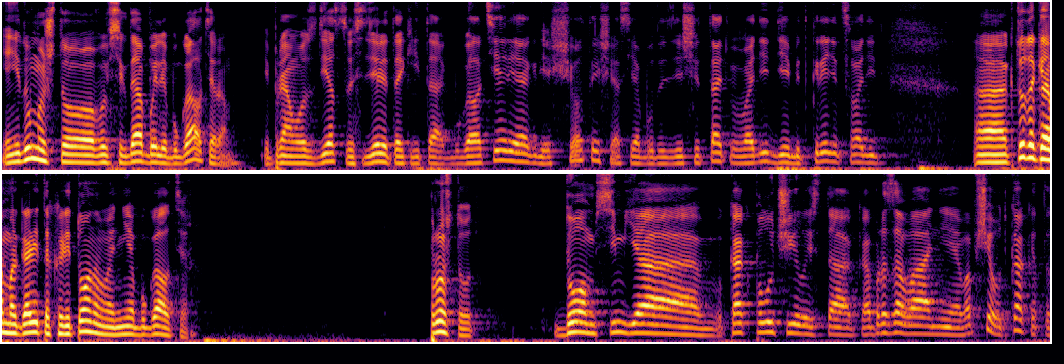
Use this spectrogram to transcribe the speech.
Я не думаю, что вы всегда были бухгалтером, и прям вот с детства сидели такие, так, бухгалтерия, где счеты, сейчас я буду здесь считать, выводить, дебет, кредит сводить. А, кто такая Маргарита Харитонова, не бухгалтер? Просто вот дом, семья, как получилось так, образование, вообще вот как это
